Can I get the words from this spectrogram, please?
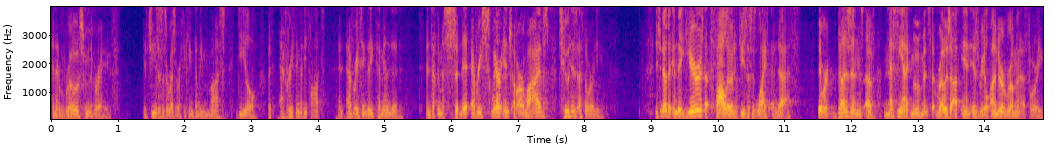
and then rose from the grave, if Jesus is a resurrected king, then we must deal with everything that he taught and everything that he commanded. In fact, we must submit every square inch of our lives to his authority. Did you know that in the years that followed Jesus' life and death, there were dozens of messianic movements that rose up in Israel under Roman authority.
